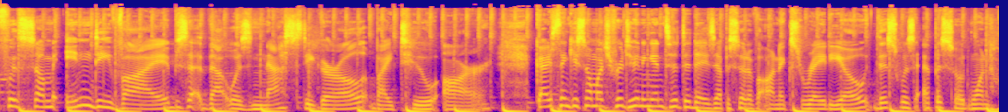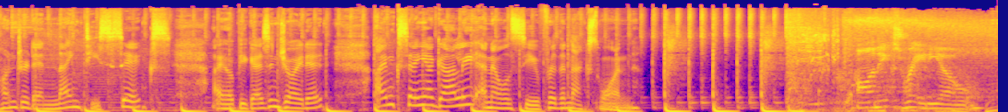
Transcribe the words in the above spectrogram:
off with some indie vibes. That was Nasty Girl by 2R. Guys, thank you so much for tuning in to today's episode of Onyx Radio. This was episode 196. I hope you guys enjoyed it. I'm Xenia Ghali, and I will see you for the next one. Onyx Radio.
